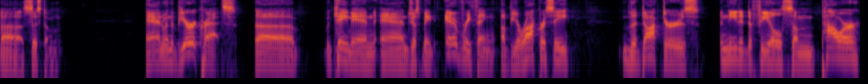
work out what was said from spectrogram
uh, system. And when the bureaucrats uh, came in and just made everything a bureaucracy, the doctors needed to feel some power.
